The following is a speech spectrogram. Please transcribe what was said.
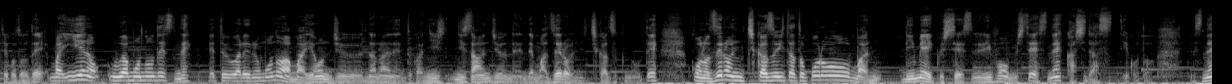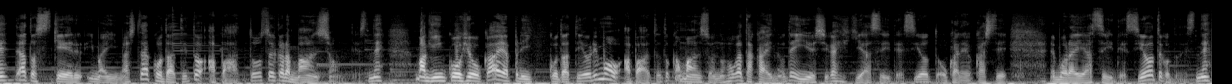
ということで、まあ、家の上物ですね、えー、と言われるものはまあ47年とか2 3 0年でまあゼロに近づくのでこのゼロに近づいたところをまあリメイクしてですねリフォームしてですね貸し出すっていうことですね。であとスケール。今言いました戸建てとアパートそれからマンションですね、まあ、銀行評価はやっぱり一戸建てよりもアパートとかマンションの方が高いので融資が引きやすいですよとお金を貸してもらいやすいですよってことですね。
